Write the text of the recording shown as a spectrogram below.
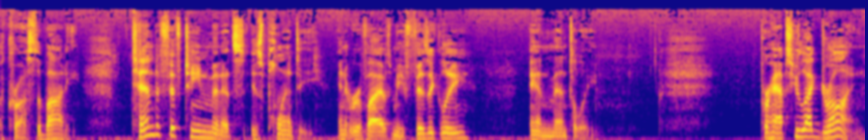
across the body. 10 to 15 minutes is plenty, and it revives me physically and mentally. Perhaps you like drawing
